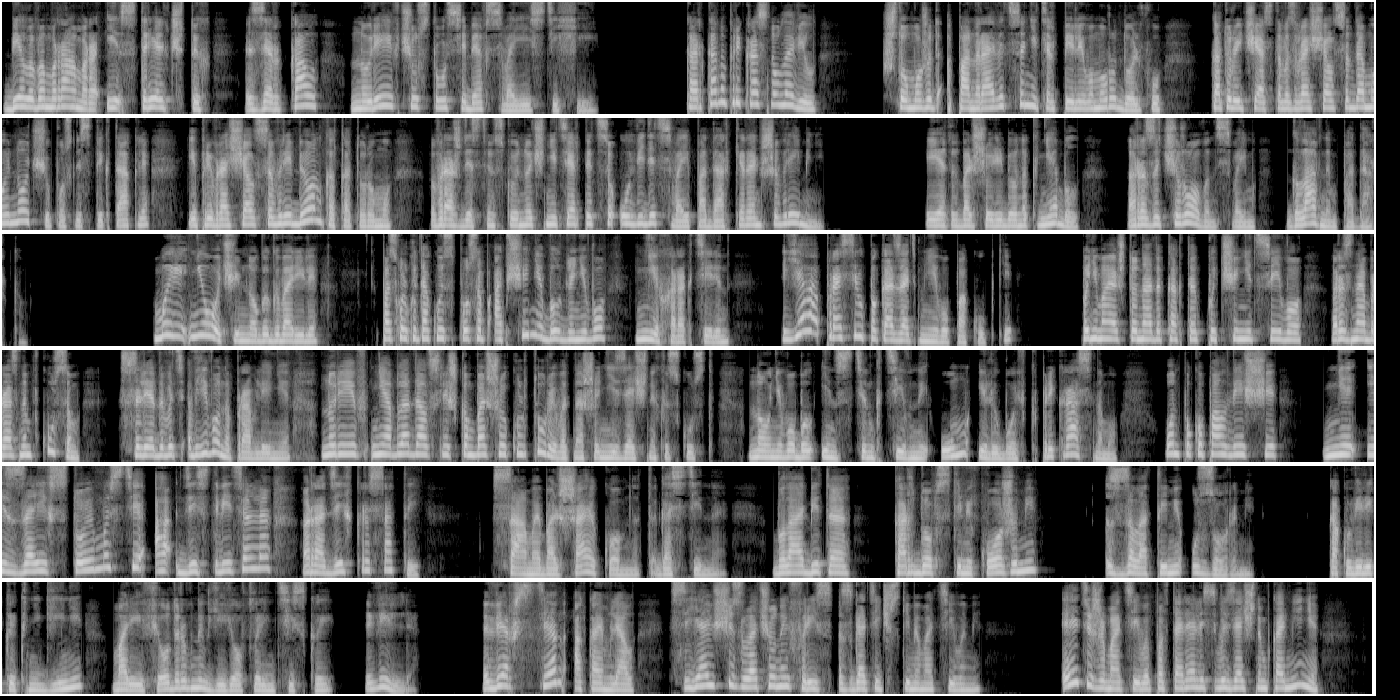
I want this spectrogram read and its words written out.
белого мрамора и стрельчатых зеркал Нуреев чувствовал себя в своей стихии. Каркану прекрасно уловил — что может понравиться нетерпеливому Рудольфу, который часто возвращался домой ночью после спектакля и превращался в ребенка, которому в рождественскую ночь не терпится увидеть свои подарки раньше времени. И этот большой ребенок не был разочарован своим главным подарком. Мы не очень много говорили, поскольку такой способ общения был для него не характерен. Я просил показать мне его покупки — понимая, что надо как-то подчиниться его разнообразным вкусам, следовать в его направлении. Нуреев не обладал слишком большой культурой в отношении изящных искусств, но у него был инстинктивный ум и любовь к прекрасному. Он покупал вещи не из-за их стоимости, а действительно ради их красоты. Самая большая комната, гостиная, была обита кордовскими кожами с золотыми узорами как у великой княгини Марии Федоровны в ее флорентийской вилле. Верх стен окаймлял сияющий золоченый фриз с готическими мотивами. Эти же мотивы повторялись в изящном камине,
